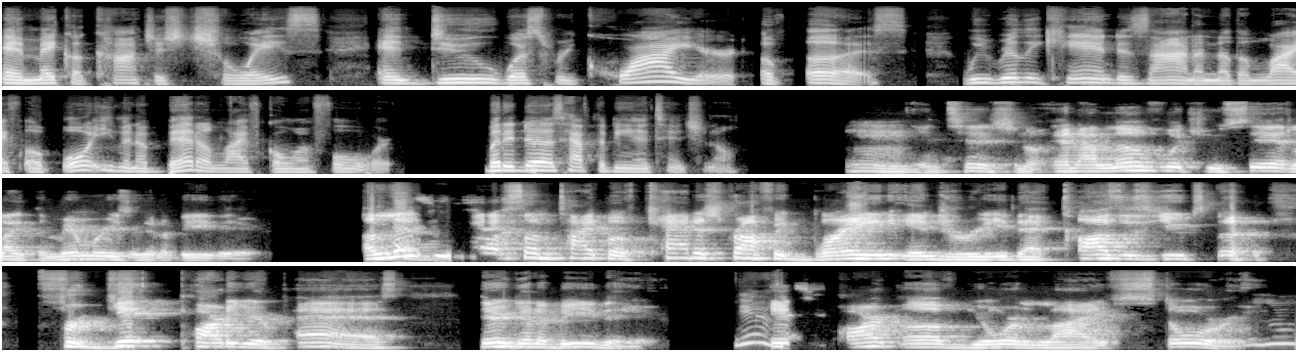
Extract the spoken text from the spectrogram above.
and make a conscious choice and do what's required of us, we really can design another life or, or even a better life going forward. But it does have to be intentional. Mm, intentional. And I love what you said, like the memories are going to be there. Unless you have some type of catastrophic brain injury that causes you to forget part of your past, they're going to be there. Yeah. It's part of your life story. Mm-hmm.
